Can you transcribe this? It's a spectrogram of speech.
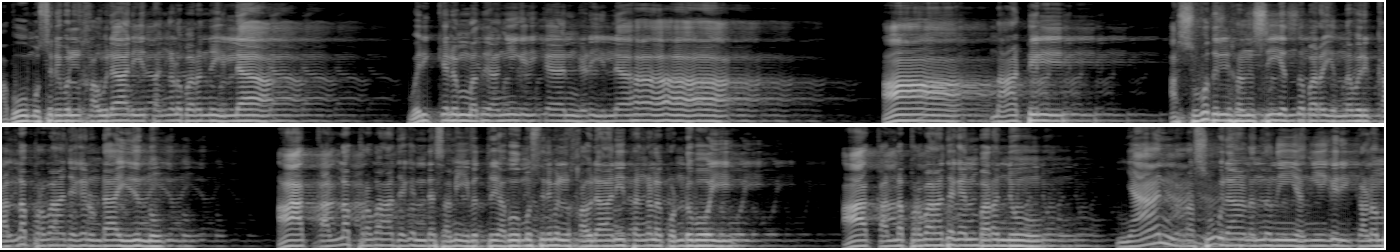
അബൂ മുസ്ലിമുൽ ഖൗലാനി തങ്ങൾ പറഞ്ഞു ഇല്ല. ഒരിക്കലും അത് അംഗീകരിക്കാൻ കഴിയില്ല. ആ നാട്ടിൽ അസ്വദുൽ ഹൻസി എന്ന് പറയുന്ന ഒരു കള്ളപ്രവാചകൻ ഉണ്ടായിരുന്നു. ആ കള്ളപ്രവാചകന്റെ സമീപത്ത് അബൂ മുസ്ലിമുൽ ഹൗലാനി തങ്ങളെ കൊണ്ടുപോയി. ആ കള്ളപ്രവാചകൻ പറഞ്ഞു ഞാൻ റസൂലാണെന്ന് നീ അംഗീകരിക്കണം.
